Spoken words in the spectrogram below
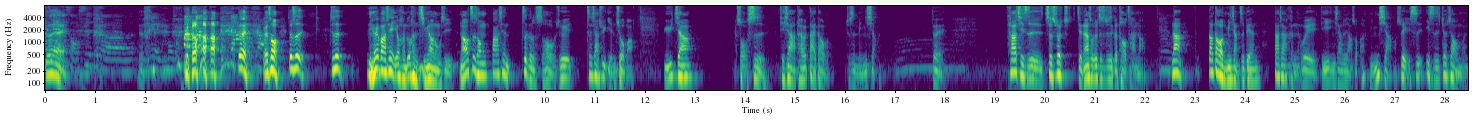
对，手势这个没有荧幕。对，没错，就是就是你会发现有很多很奇妙的东西。然后自从发现这个的时候，我就会再下去研究嘛。瑜伽手势，接下来他会带到就是冥想。对，他其实就是说简单说，就这就是一个套餐了。那那到了冥想这边。大家可能会第一印象就想说啊，冥想，所以是意思就叫我们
